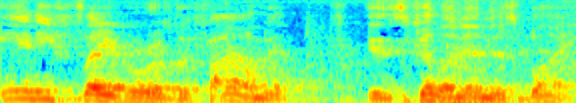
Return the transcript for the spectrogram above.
any flavor of defilement is filling in this blank.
